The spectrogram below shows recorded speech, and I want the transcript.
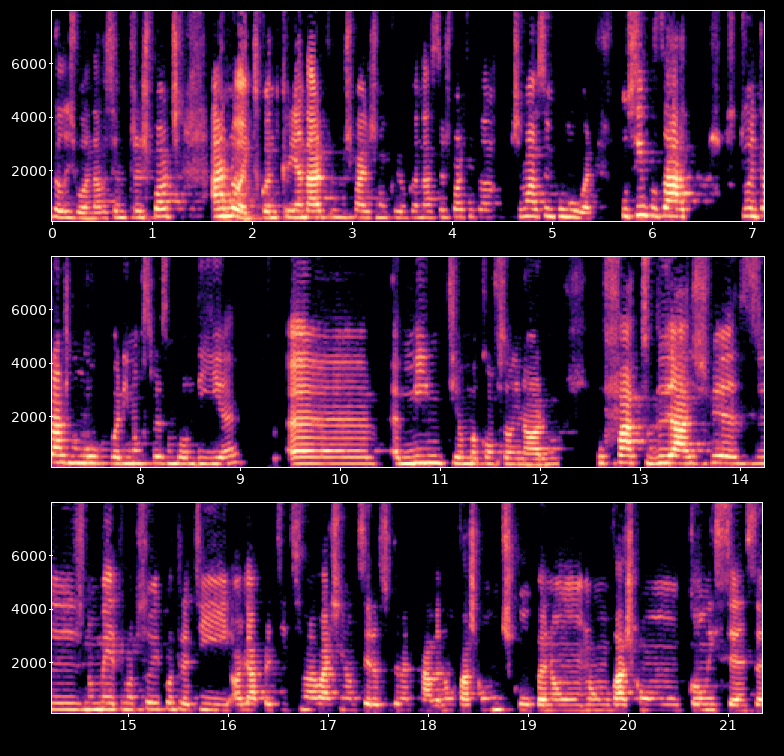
para Lisboa, andava sempre de transportes. À noite, quando queria andar, os meus pais não queriam que andasse de transporte, então chamava sempre um Uber. O simples ato de tu entrares num Uber e não recebes um bom dia, uh, a mim tinha uma confusão enorme. O facto de, às vezes, no metro, uma pessoa ir contra ti, olhar para ti de cima a baixo e não dizer absolutamente nada, não vais com desculpa, não, não vais com, com licença,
